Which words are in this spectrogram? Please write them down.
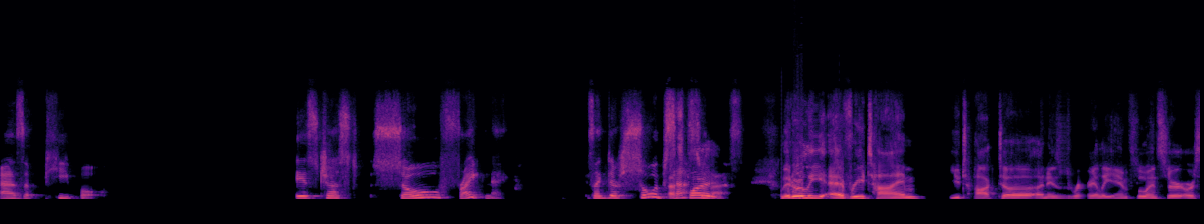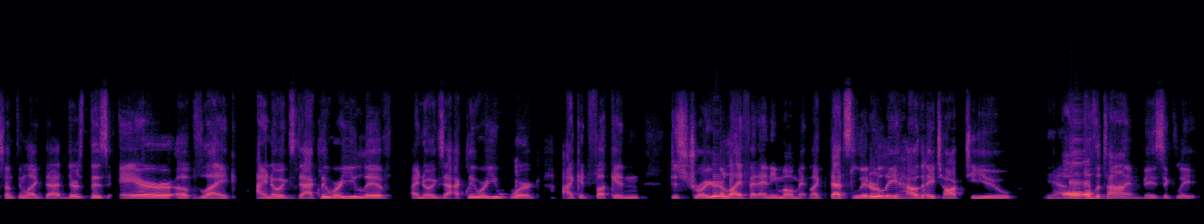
as a people is just so frightening. It's like they're so obsessed with us. Literally every time you talk to an Israeli influencer or something like that, there's this air of like, I know exactly where you live. I know exactly where you work. I could fucking destroy your life at any moment. Like that's literally how they talk to you yeah. all the time, basically.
